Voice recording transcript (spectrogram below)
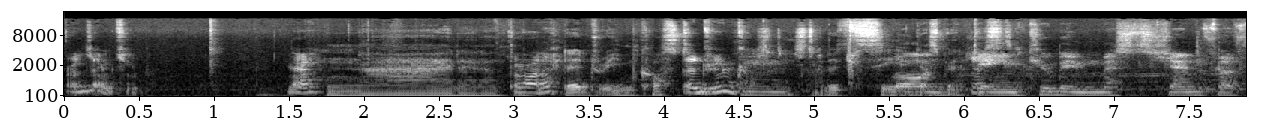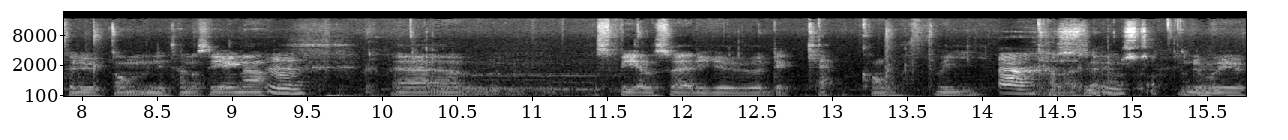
GameCube? Nej, Nej, det är det var det? Det är Dreamcast. det är Dreamcast. Mm. det. Är ett Vad Sega-spel. GameCube är ju mest känd för, förutom Nintendos egna Mm. eh, spel, så är det ju The Capcom 3. Ja, kallas det. just det. Var ju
